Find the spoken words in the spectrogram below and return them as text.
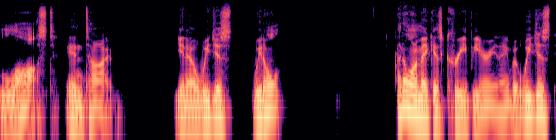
lost in time. You know, we just, we don't, I don't want to make us creepy or anything, but we just,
